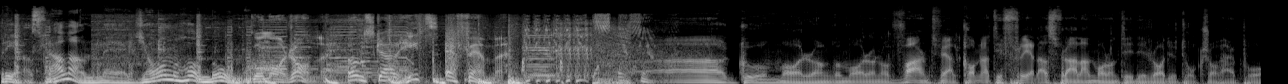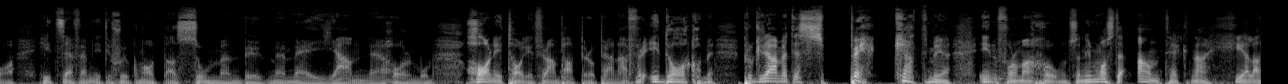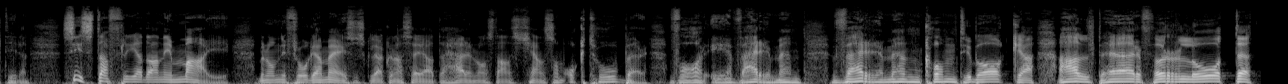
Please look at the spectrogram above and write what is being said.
Fredagsfrallan med Jan Holmbom. God morgon önskar Hits FM. Hits FM. Ah, god morgon, god morgon och varmt välkomna till Fredagsfrallan morgontid i Radio Talkshow här på Hits FM 97,8 Zoomenbygd med mig Janne Holmbom. Har ni tagit fram papper och penna? För idag kommer programmet är späckat med information så ni måste anteckna hela tiden. Sista fredagen i maj. Men om ni frågar mig så skulle jag kunna säga att det här är någonstans känns som oktober. Var är värmen? Värmen kom tillbaka. Allt är förlåtet.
